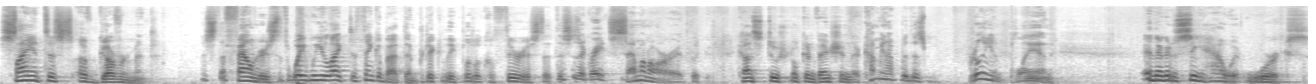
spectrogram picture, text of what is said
Scientists of government. Is the founders. It's the way we like to think about them, particularly political theorists, that this is a great seminar at the Constitutional Convention. They're coming up with this brilliant plan, and they're going to see how it works.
